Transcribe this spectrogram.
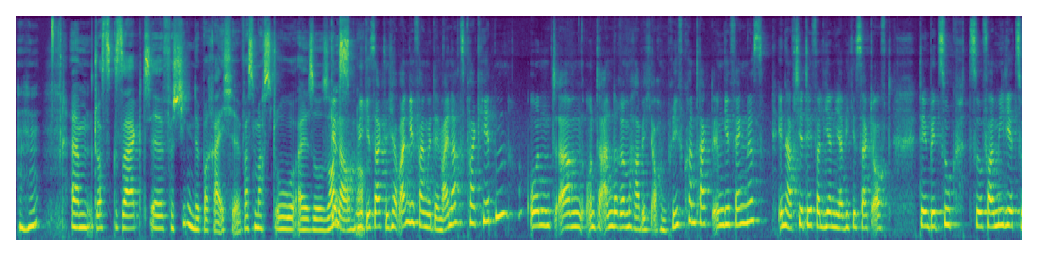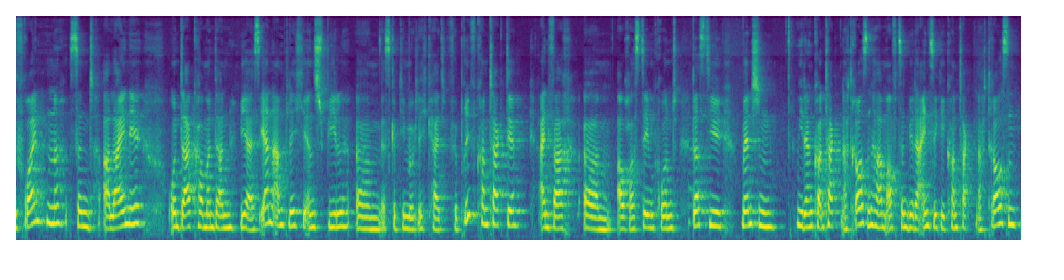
Mhm. Ähm, du hast gesagt, äh, verschiedene Bereiche. Was machst du also sonst? Genau, noch? wie gesagt, ich habe angefangen mit den Weihnachtspaketen und ähm, unter anderem habe ich auch einen Briefkontakt im Gefängnis. Inhaftierte verlieren ja, wie gesagt, oft den Bezug zur Familie, zu Freunden, sind alleine und da kommen dann wir als Ehrenamtliche ins Spiel. Ähm, es gibt die Möglichkeit für Briefkontakte, einfach ähm, auch aus dem Grund, dass die Menschen wieder einen Kontakt nach draußen haben. Oft sind wir der einzige Kontakt nach draußen.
